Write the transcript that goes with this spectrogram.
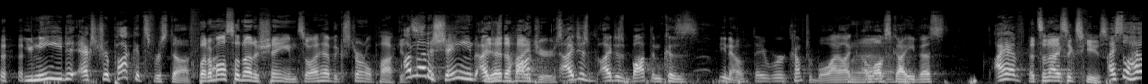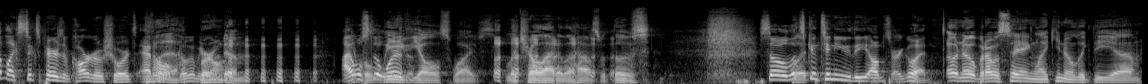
you need extra pockets for stuff. but I'm also not ashamed, so I have external pockets. I'm not ashamed. I You just had to hide yours. I just I just bought them because you know they were comfortable. I like I love uh-huh. SCOTTeVEST. I have That's a nice excuse. I still have like six pairs of cargo shorts at home. Don't get me Burned wrong. them. I will still wear them. y'all's wives let y'all out of the house with those. So let's But- continue the. oh, I'm sorry. Go ahead. Oh no, but I was saying like you know like the um,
